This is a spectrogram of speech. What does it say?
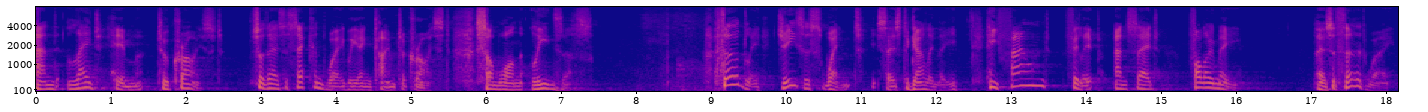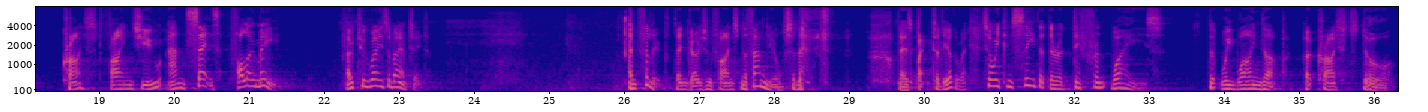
and led him to Christ. So there's a second way we encounter Christ. Someone leads us. Thirdly, Jesus went, it says, to Galilee. He found Philip and said, Follow me. There's a third way. Christ finds you and says, Follow me. No two ways about it. And Philip then goes and finds Nathaniel. So there's, there's back to the other way. So we can see that there are different ways that we wind up at Christ's door.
